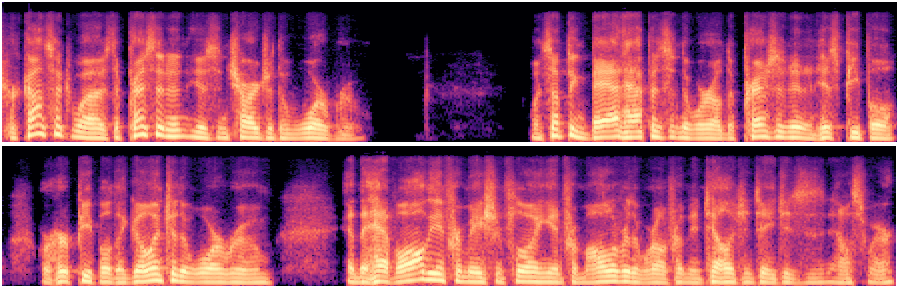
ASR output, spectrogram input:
her concept was the president is in charge of the war room. When something bad happens in the world, the president and his people or her people they go into the war room and they have all the information flowing in from all over the world from the intelligence agencies and elsewhere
